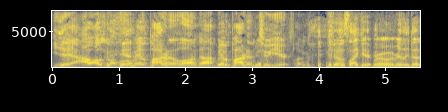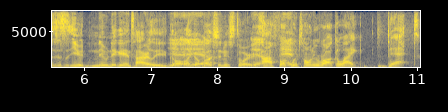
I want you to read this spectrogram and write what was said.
Yeah, I, I was going for. Yeah. We haven't potted in a long time. We haven't potted in Yeah. two years, Logan. It feels like it, bro. It really does. This is you new nigga entirely. Go- Yeah, like yeah. a bunch of new stories. Yeah. I fuck And- with Tony Rock like that.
